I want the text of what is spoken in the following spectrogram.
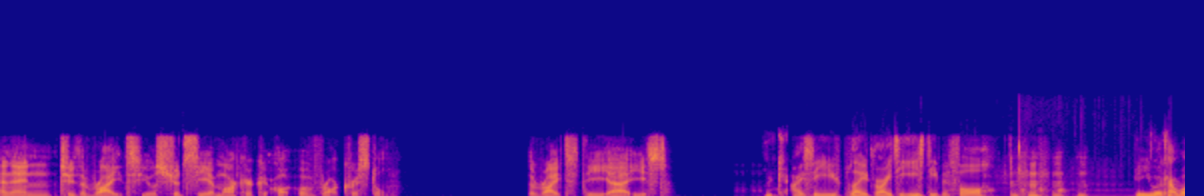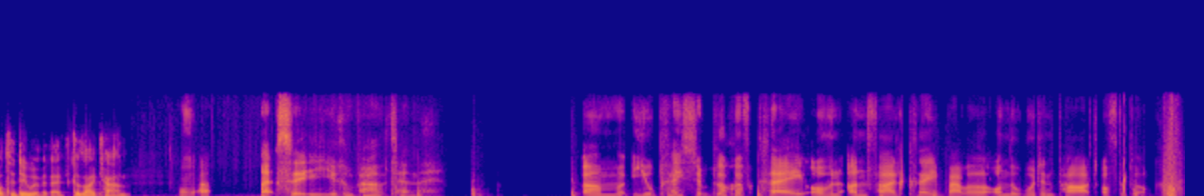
and then to the right, you should see a marker of rock crystal. The right, the uh, east. Okay. I see you've played righty easty before. Can you work out what to do with it, Ed? Because I can't. Uh, Let's see. You can power the ten. Um, you place a block of clay or an unfired clay barrel on the wooden part of the block.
